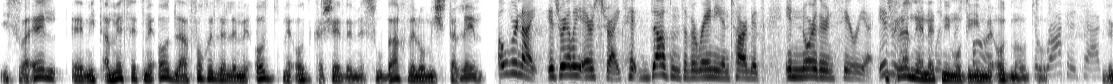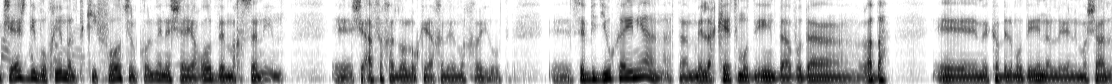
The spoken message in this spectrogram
ישראל אה, מתאמצת מאוד להפוך את זה למאוד מאוד קשה ומסובך ולא משתלם. Overnight, Israeli airstrikes hit dozens of Iranian targets in northern Syria. ישראל נהנית ממודיעין מאוד מאוד טוב, וכשיש דיווחים על תקיפות של כל מיני שיירות ומחסנים, אה, שאף אחד לא לוקח עליהם אחריות, אה, זה בדיוק העניין, אתה מלקט מודיעין בעבודה רבה. אה, מקבל מודיעין על למשל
